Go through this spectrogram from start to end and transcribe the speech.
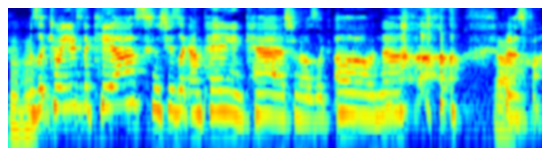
I was mm-hmm. like, can we use the kiosk? And she's like, I'm paying in cash. And I was like, oh no. but it was ah. fun.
